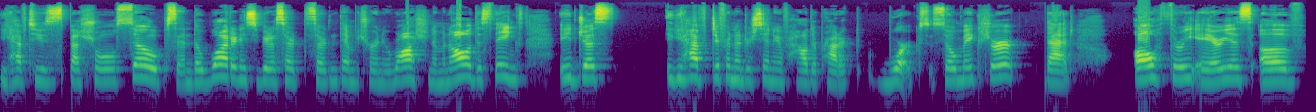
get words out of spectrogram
you have to use special soaps and the water needs to be at a certain temperature and you're washing them and all these things. It just you have different understanding of how the product works. So make sure that all three areas of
